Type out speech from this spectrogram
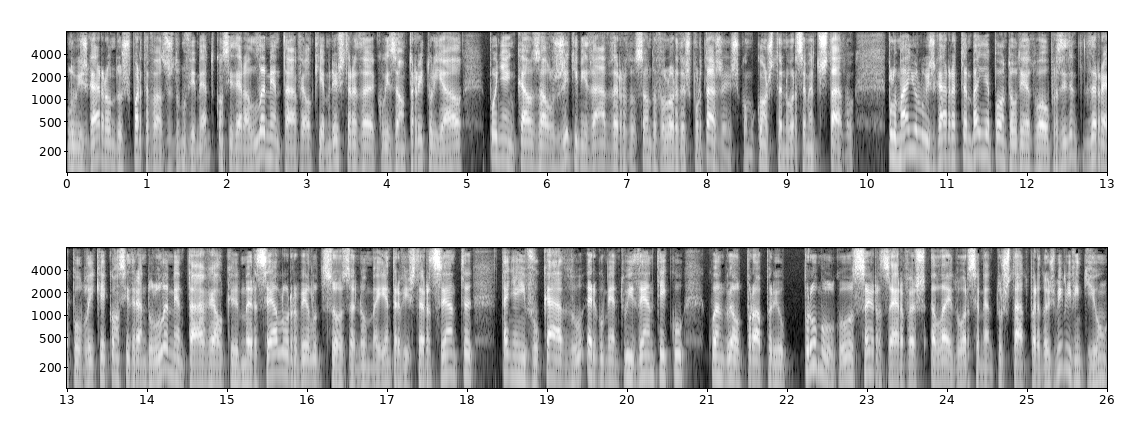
Luís Garra, um dos porta-vozes do movimento, considera lamentável que a Ministra da Coesão Territorial ponha em causa a legitimidade da redução do valor das portagens como consta no Orçamento do Estado. Pelo meio, Luís Garra também aponta o dedo ao Presidente da República, considerando lamentável que Marcelo Rebelo de Sousa, numa entrevista recente, tenha invocado argumento idêntico quando ele próprio promulgou sem reservas a Lei do Orçamento do Estado para 2021,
